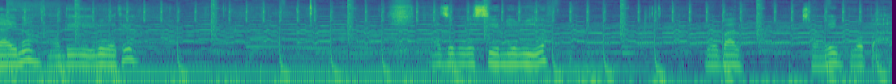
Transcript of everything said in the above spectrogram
लागेन अँधिरो भएको थियो। आजको सिनेरी हो। भोपाल छ है भोपाल।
